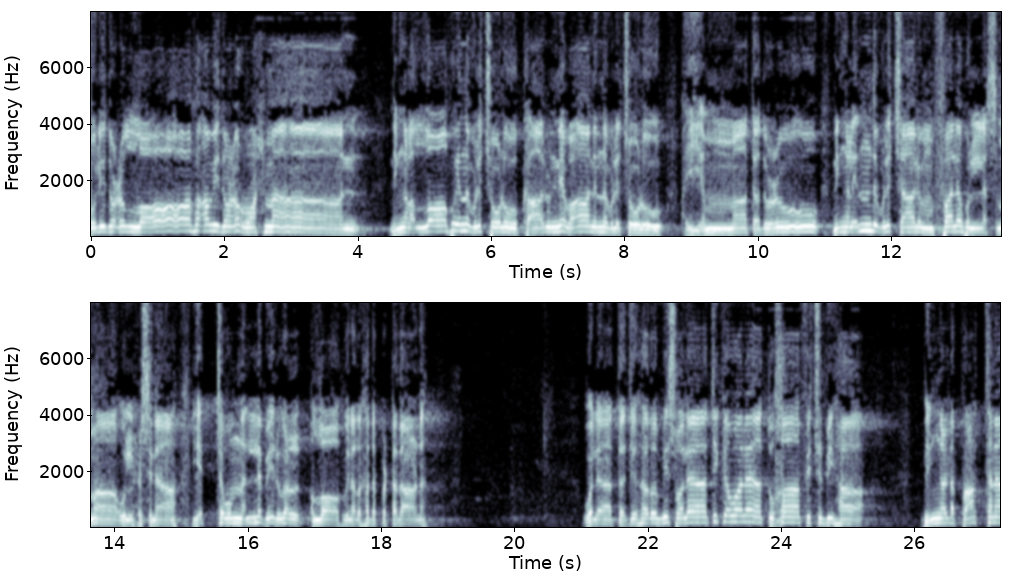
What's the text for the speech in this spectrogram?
"ഖുലിദുഉല്ലാഹ അവിദുഉർ റഹ്മാൻ. നിങ്ങൾ അള്ളാഹു എന്ന് വിളിച്ചോളൂ കാരുണ്യവാൻ എന്ന് വിളിച്ചോളൂ അയ്യമ്മ തദുഴൂ നിങ്ങൾ എന്ത് വിളിച്ചാലും ഫലഹുൽ അസ്മാഉൽ ഹുസ്ന ഏറ്റവും നല്ല പേരുകൾ അള്ളാഹുവിന് അർഹതപ്പെട്ടതാണ് ولا تجهر بصلاتك ولا تخافت بها നിങ്ങളുടെ പ്രാർത്ഥനാ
